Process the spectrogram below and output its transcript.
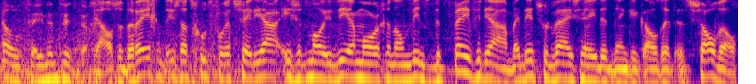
1121. Ja, als het regent is dat goed voor het CDA. Is het mooi weer morgen, dan wint de PvdA. Bij dit soort wijsheden denk ik altijd, het zal wel.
